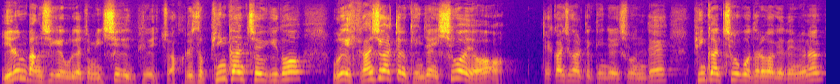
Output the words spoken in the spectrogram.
이런 방식에 우리가 좀 익숙해질 필요 있죠. 그래서 빈칸 채우기도 우리가 객관식 할 때는 굉장히 쉬워요. 객관식 할 때 굉장히 쉬운데 빈칸 채우고 들어가게 되면은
